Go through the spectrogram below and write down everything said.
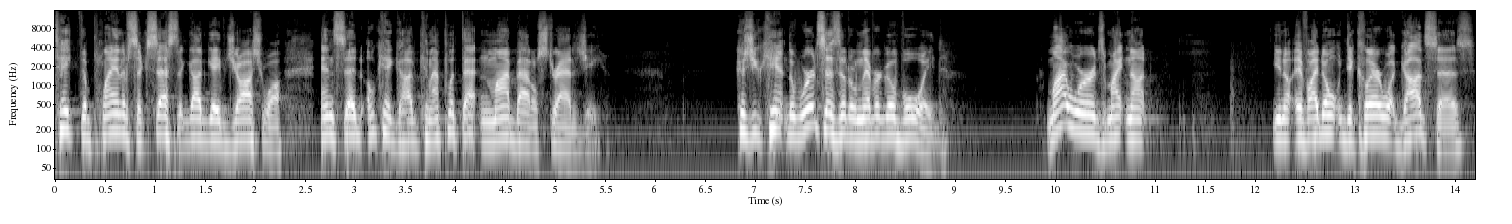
take the plan of success that God gave Joshua and said, okay, God, can I put that in my battle strategy? Because you can't, the word says it'll never go void. My words might not, you know, if I don't declare what God says,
